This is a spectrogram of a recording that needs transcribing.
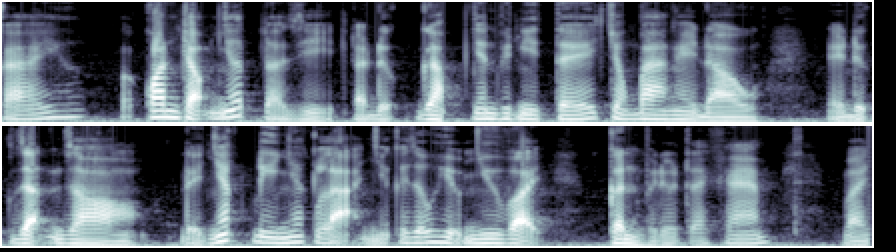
cái quan trọng nhất là gì? Là được gặp nhân viên y tế trong 3 ngày đầu để được dặn dò để nhắc đi nhắc lại những cái dấu hiệu như vậy cần phải đưa tái khám. Và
